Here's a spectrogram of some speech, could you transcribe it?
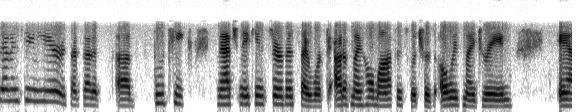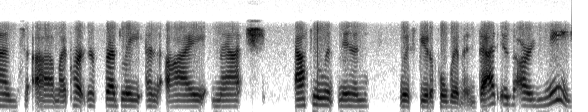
17 years. I've got a, a boutique matchmaking service. I work out of my home office, which was always my dream. And uh, my partner, Fredley, and I match affluent men with beautiful women. That is our niche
